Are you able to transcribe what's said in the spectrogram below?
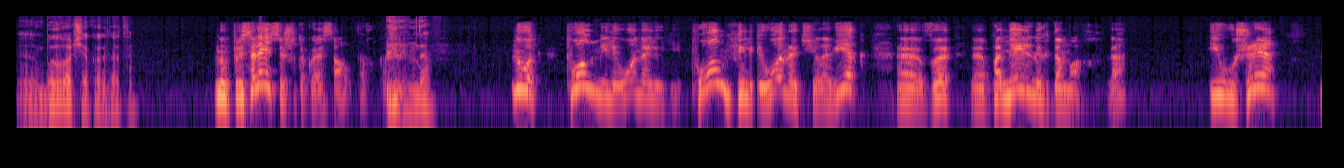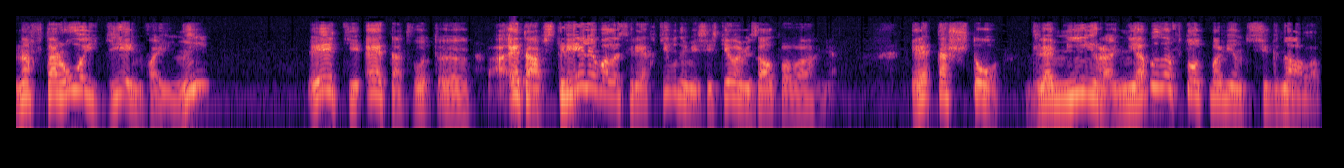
Э, был вообще когда-то. Ну, представляете, что такое Салтовка? да. Ну вот полмиллиона людей, полмиллиона человек э, в э, панельных домах, да, и уже на второй день войны эти, этот вот, э, это обстреливалось реактивными системами залпового огня. Это что, для мира не было в тот момент сигналов?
